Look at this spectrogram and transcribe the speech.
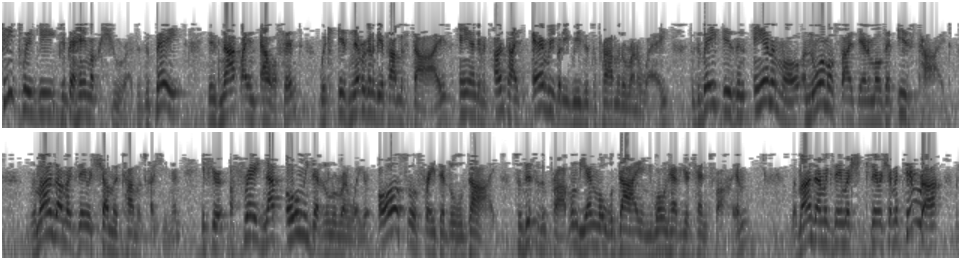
The debate is not by an elephant, which is never going to be a problem if it dies, and if it's untied, everybody agrees it's a problem, it'll run away. The debate is an animal, a normal sized animal that is tied. If you're afraid not only that it'll run away, you're also afraid that it'll die. So this is the problem. The animal will die and you won't have your ten tfachim. But if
